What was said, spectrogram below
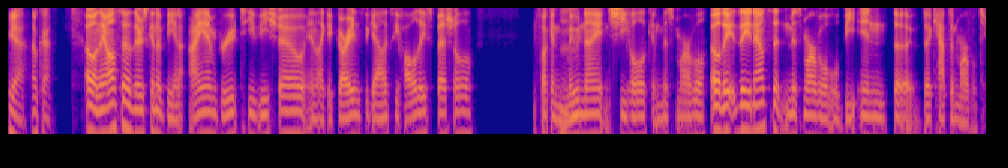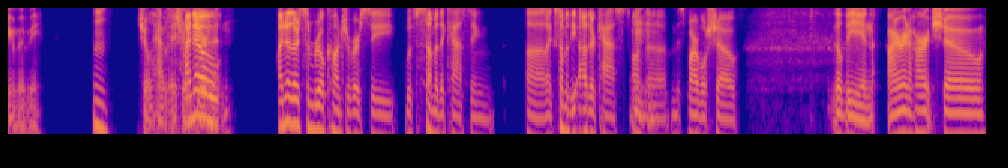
Yeah. Okay. Oh, and they also there's going to be an I Am Groot TV show and like a Guardians of the Galaxy holiday special. Fucking Hmm. Moon Knight and She Hulk and Miss Marvel. Oh, they they announced that Miss Marvel will be in the the Captain Marvel two movie. Hmm. She'll have. She'll I know- it. I know there's some real controversy with some of the casting, uh, like some of the other cast on Mm-hmm. the Miss Marvel show. There'll be an Ironheart show,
